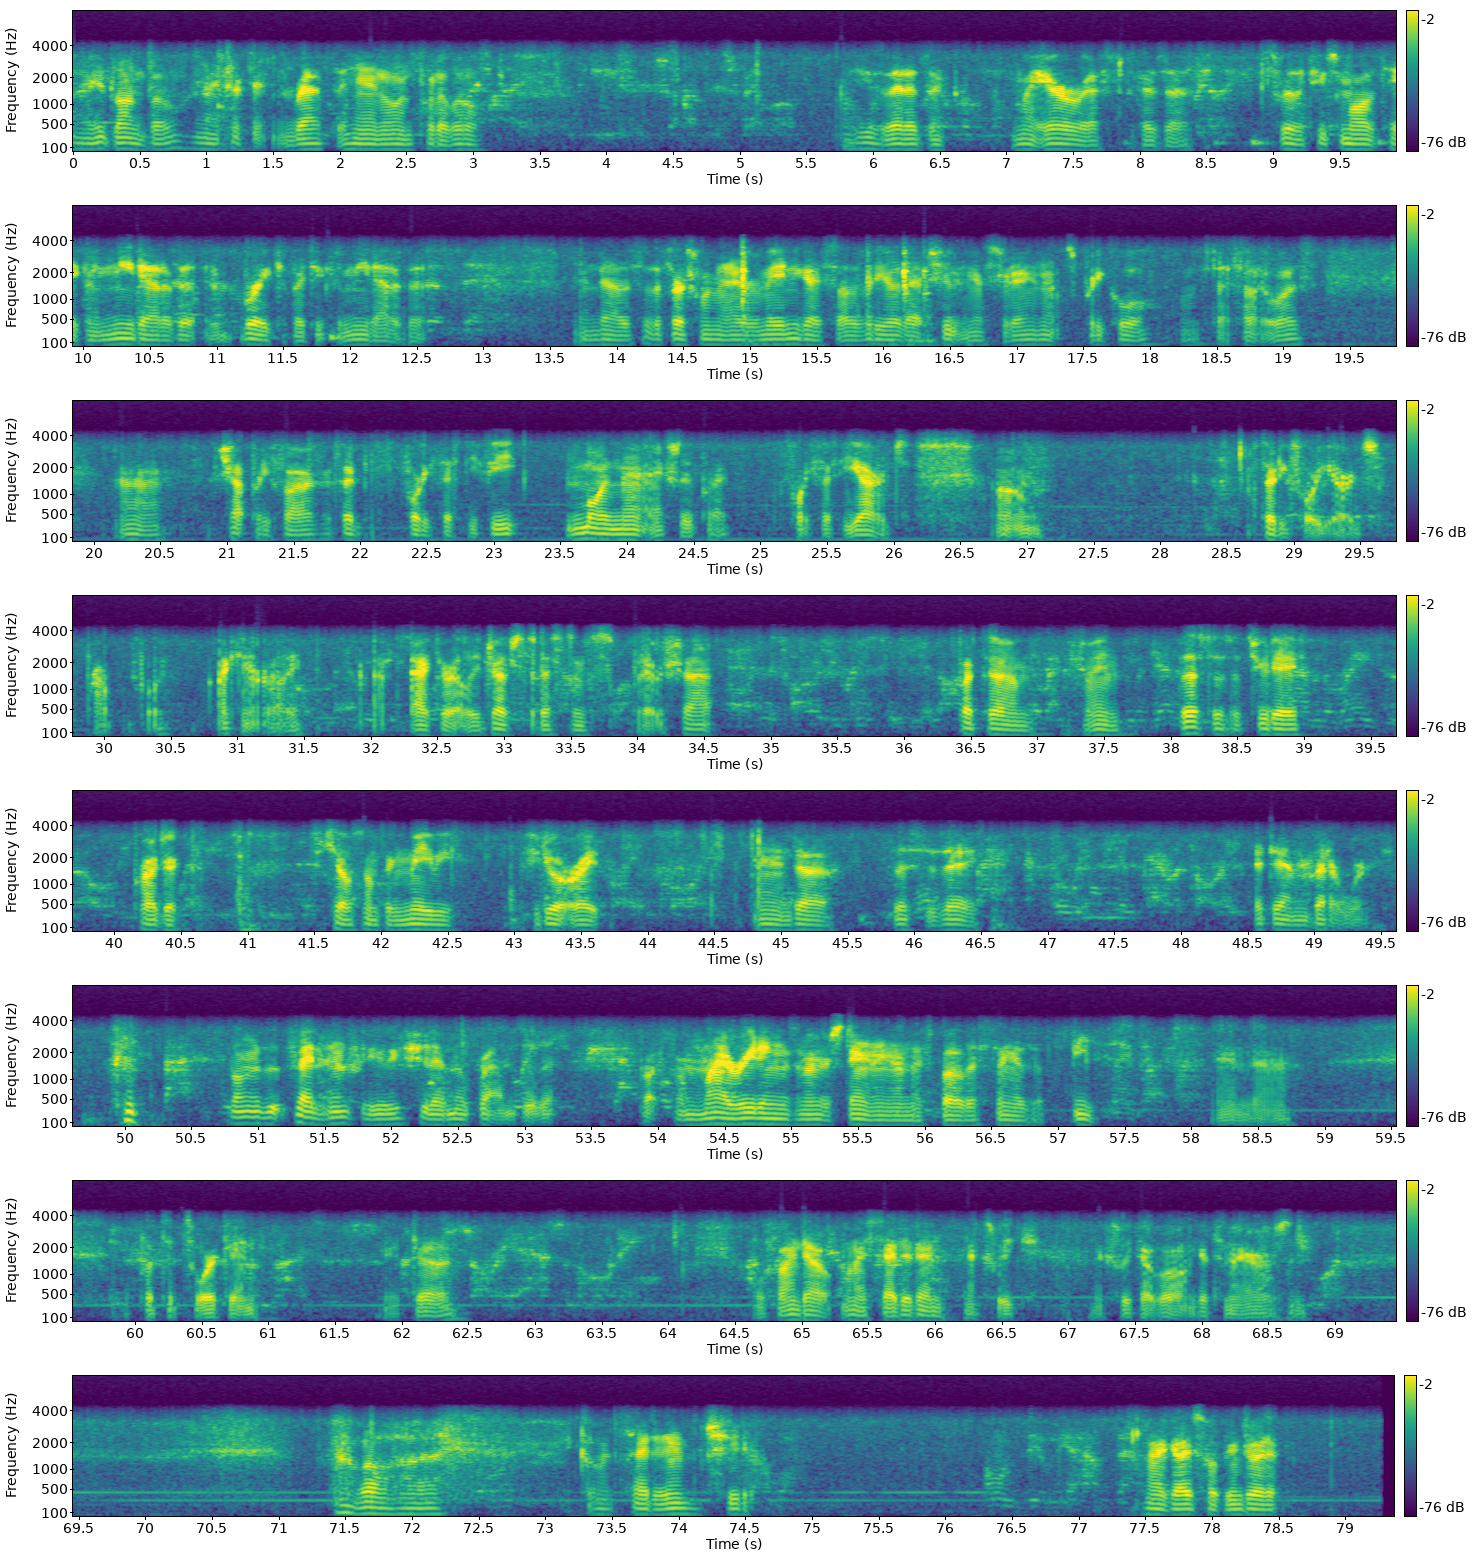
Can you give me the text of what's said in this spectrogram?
Homemade longbow, and I took it and wrapped the handle and put a little. I'll use that as a my arrow rest because uh, it's really too small to take any meat out of it. It would break if I took the meat out of it. And uh, this is the first one that I ever made, and you guys saw the video of that shooting yesterday, and that was pretty cool. At least I thought it was. Uh, shot pretty far, a good 40, 50 feet. More than that, actually, probably 40, 50 yards. Um, 30, 40 yards, probably. I can't really accurately judge the distance that it was shot. But, um, I mean, this is a two-day project to kill something, maybe if you do it right. And uh, this is a a damn better word. as long as it's sighted in for you, you should have no problems with it. But from my readings and understanding on this bow, this thing is a beast, and uh, puts its work in. It uh, we'll find out when I set it in next week. Next week I'll go out and get some arrows and well. Uh, Go inside it in, shoot it. Alright guys, hope you enjoyed it.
